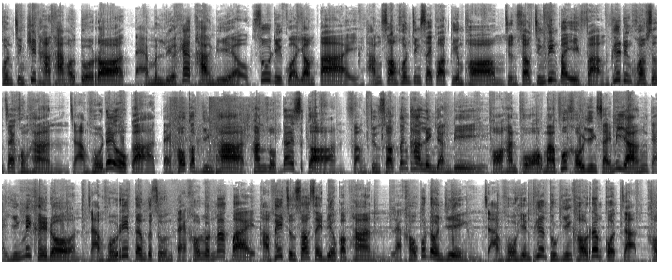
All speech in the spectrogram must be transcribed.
คนจึงคิดหาทางเอาตัวรอด แต่มันเหลือแค่ทางเดียว สู้ดีกว่ายอมตาย ทั้งสองคนจึงใส่กอดเตรียมพร้อม จุนซอกจึงวิ่งไปอีกฝั่งเพื่อดึงความสนใจของฮัน จางโฮได้โอกาส แต่เขากับยิงพลาด ฮันหลบได้ซะก่อน ฝั่งจุนซอกตั้งท่าเล็งอย่างดี พอฮันโผล่ออกมาพวกเขายิงใส่ไม่ยัง้งแต่ยิงไม่เคยโดน จางโฮรีบเติมกระสุนแต่เขาล่นมากไปทำให้จุนซอกใส่เดียวกับฮัน และเขาก็โดนยิง จางโฮเห็นเพื่อนถูกยิงเขาเริ่มกดจัด เขา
